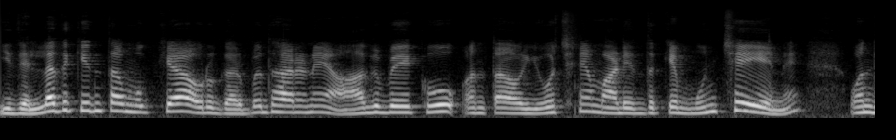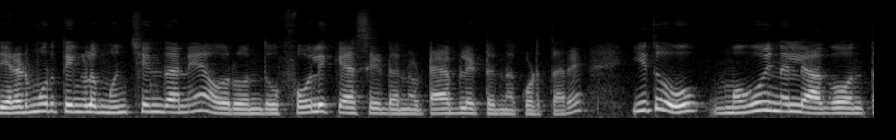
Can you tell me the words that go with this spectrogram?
ಇದೆಲ್ಲದಕ್ಕಿಂತ ಮುಖ್ಯ ಅವರು ಗರ್ಭಧಾರಣೆ ಆಗಬೇಕು ಅಂತ ಅವ್ರು ಯೋಚನೆ ಮಾಡಿದ್ದಕ್ಕೆ ಮುಂಚೆಯೇ ಒಂದು ಎರಡು ಮೂರು ತಿಂಗಳು ಮುಂಚಿಂದನೇ ಅವರು ಒಂದು ಫೋಲಿಕ್ ಆ್ಯಸಿಡ್ ಅನ್ನೋ ಟ್ಯಾಬ್ಲೆಟನ್ನು ಕೊಡ್ತಾರೆ. ಇದು ಮಗುವಿನಲ್ಲಿ ಆಗುವಂಥ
